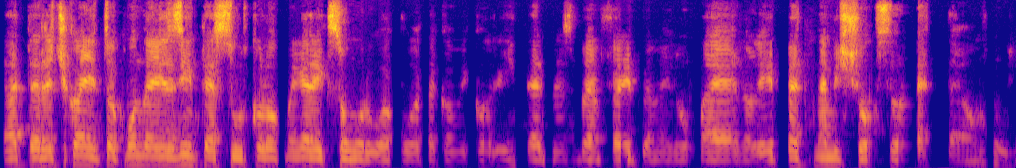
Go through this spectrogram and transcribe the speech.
Hát erre csak annyit tudok mondani, hogy az Inter szurkolók meg elég szomorúak voltak, amikor Intermezben Felipe Melo pályára lépett, nem is sokszor vette amúgy.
